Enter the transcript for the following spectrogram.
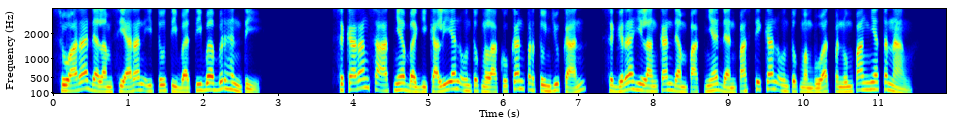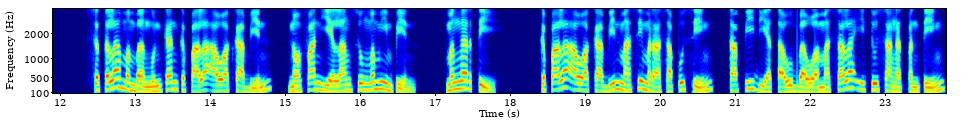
suara dalam siaran itu tiba-tiba berhenti. Sekarang saatnya bagi kalian untuk melakukan pertunjukan, segera hilangkan dampaknya dan pastikan untuk membuat penumpangnya tenang. Setelah membangunkan kepala awak kabin, Novan Ye langsung memimpin. Mengerti. Kepala awak kabin masih merasa pusing, tapi dia tahu bahwa masalah itu sangat penting,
